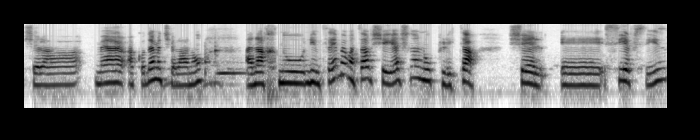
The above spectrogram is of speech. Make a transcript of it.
של המאה הקודמת שלנו, אנחנו נמצאים במצב שיש לנו פליטה של uh, אה, CFCs,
